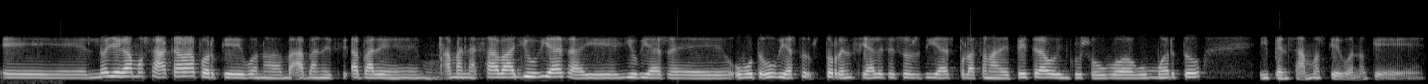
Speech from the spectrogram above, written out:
Eh, no llegamos a Acaba porque, bueno, amenazaba lluvias, hay lluvias, eh, hubo lluvias torrenciales esos días por la zona de Petra o incluso hubo algún muerto y pensamos que, bueno, que,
